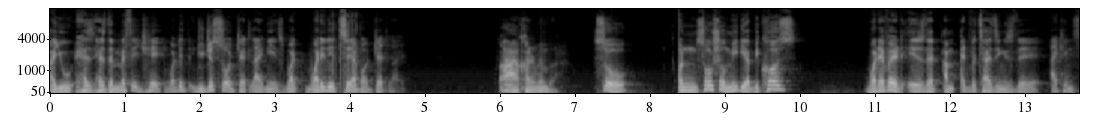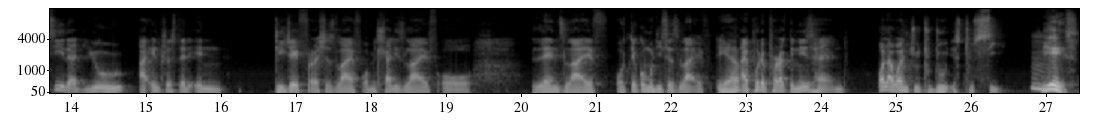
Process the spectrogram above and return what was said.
are you has has the message hit? What did you just saw Jetline? Yes. What what did it say about Jetline? Ah, I can't remember. So, on social media, because whatever it is that I'm advertising is there, I can see that you are interested in DJ Fresh's life or Mihlali's life or Len's life or Teko Modise's life. Yeah. I put a product in his hand. All I want you to do is to see Yes.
